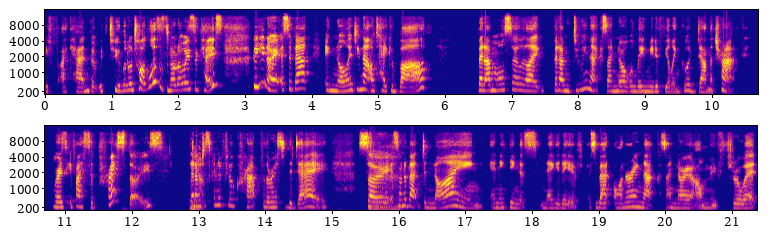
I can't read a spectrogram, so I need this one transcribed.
if I can, but with two little toddlers, it's not always the case. But you know, it's about acknowledging that I'll take a bath. But I'm also like, but I'm doing that because I know it will lead me to feeling good down the track. Whereas if I suppress those, then yeah. I'm just going to feel crap for the rest of the day. So yeah. it's not about denying anything that's negative. It's about honoring that because I know I'll move through it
